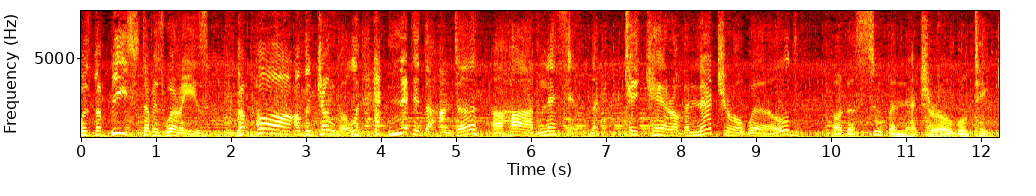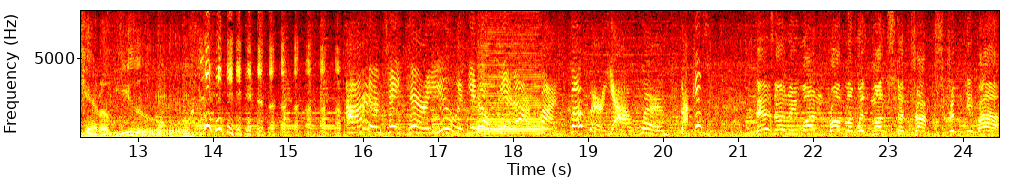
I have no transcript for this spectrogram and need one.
Was the beast of his worries. The paw of the jungle had netted the hunter a hard lesson. Take care of the natural world, or the supernatural will take care of you. I'll take care of you if you don't get off my bumper, ya worm bucket. There's only one problem with monster trucks, Crypt Keeper.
